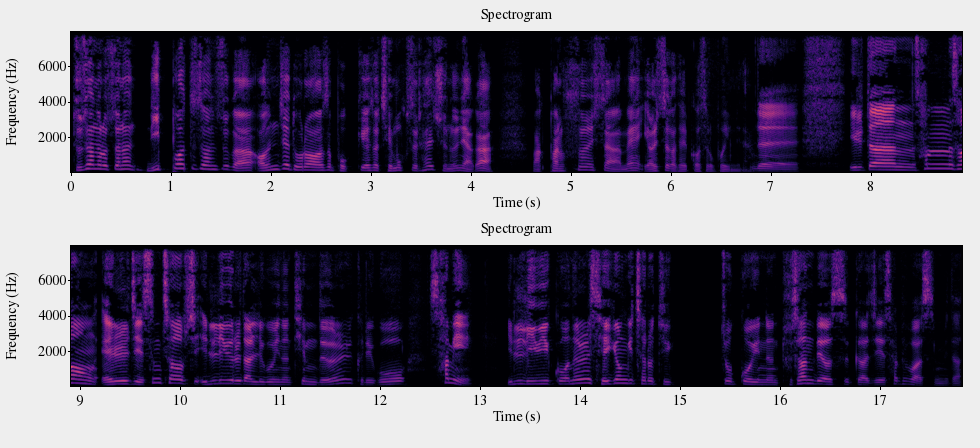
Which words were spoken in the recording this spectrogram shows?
두산으로서는 니퍼트 선수가 언제 돌아와서 복귀해서 제 몫을 해주느냐가 막판 후순위 싸움의 열쇠가 될 것으로 보입니다. 네. 일단 삼성, LG 승차 없이 1, 2위를 달리고 있는 팀들 그리고 3위, 1, 2위권을 3경기 차로 뒤쫓고 있는 두산 베어스까지 살펴봤습니다.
